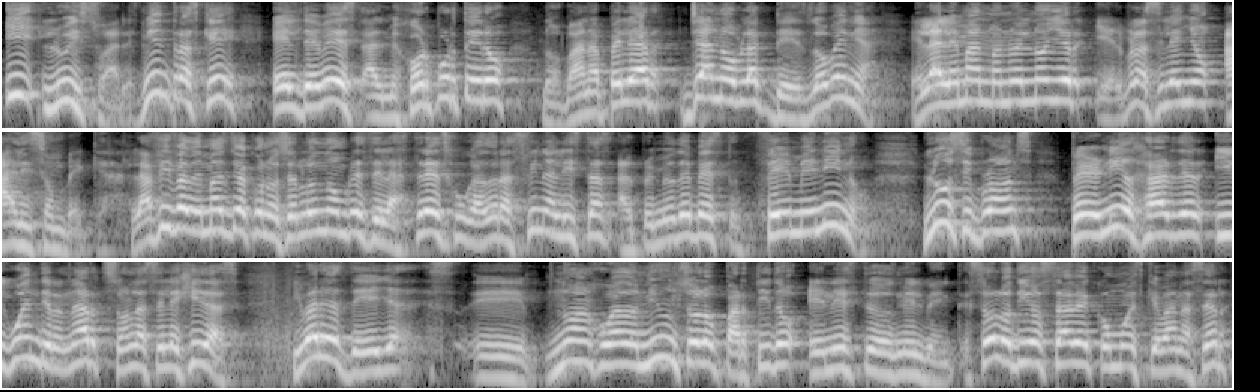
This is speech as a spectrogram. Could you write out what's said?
y Luis Suárez, mientras que el de Best al mejor portero lo van a pelear Jan Oblak de Eslovenia el alemán Manuel Neuer y el brasileño Alison Becker. La FIFA además dio a conocer los nombres de las tres jugadoras finalistas al premio de Best femenino. Lucy Bronze, Pernille Harder y Wendy Renard son las elegidas y varias de ellas eh, no han jugado ni un solo partido en este 2020. Solo Dios sabe cómo es que van a ser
